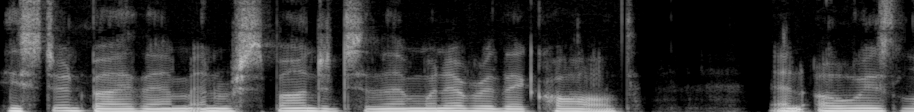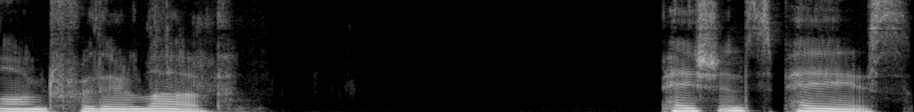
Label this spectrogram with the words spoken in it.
he stood by them and responded to them whenever they called, and always longed for their love. Patience pays.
